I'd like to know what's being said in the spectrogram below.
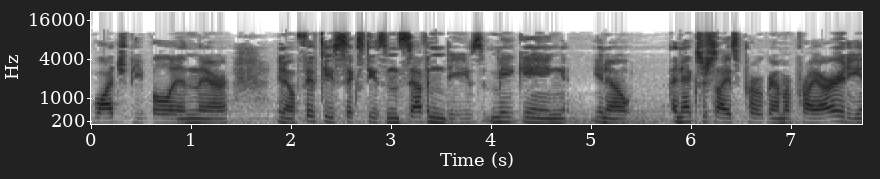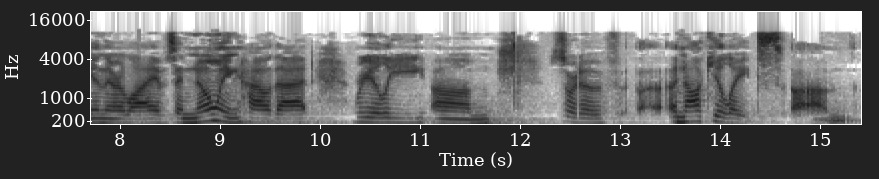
watch people in their, you know, 50s, 60s and 70s making, you know, an exercise program a priority in their lives and knowing how that really, um, sort of uh, inoculates, um,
